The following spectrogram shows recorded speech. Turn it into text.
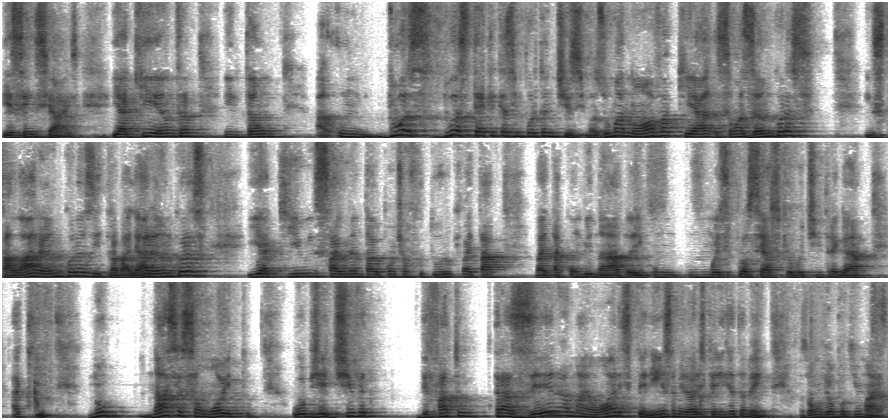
essenciais. E aqui entra, então, um, duas, duas técnicas importantíssimas. Uma nova, que é, são as âncoras, instalar âncoras e trabalhar âncoras, e aqui o ensaio mental e ponte ao futuro, que vai estar tá, vai tá combinado aí com, com esse processo que eu vou te entregar aqui. No, na sessão 8, o objetivo é de fato, trazer a maior experiência, a melhor experiência também. Mas vamos ver um pouquinho mais.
